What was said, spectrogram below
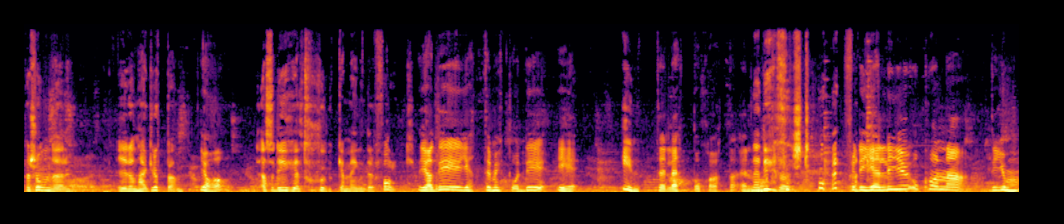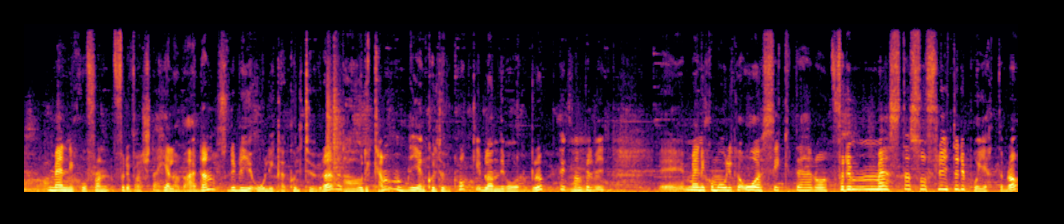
personer i den här gruppen. Ja, Alltså det är ju helt sjuka mängder folk. ja, det är jättemycket och det är inte lätt att sköta en Nej, det maträtt. förstår jag. För det gäller ju att kunna, det är ju människor från, för det första, hela världen. Så det blir ju olika kulturer. Och det kan bli en kulturkrock ibland i vår grupp till exempelvis. Eh, människor med olika åsikter och för det mesta så flyter det på jättebra.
